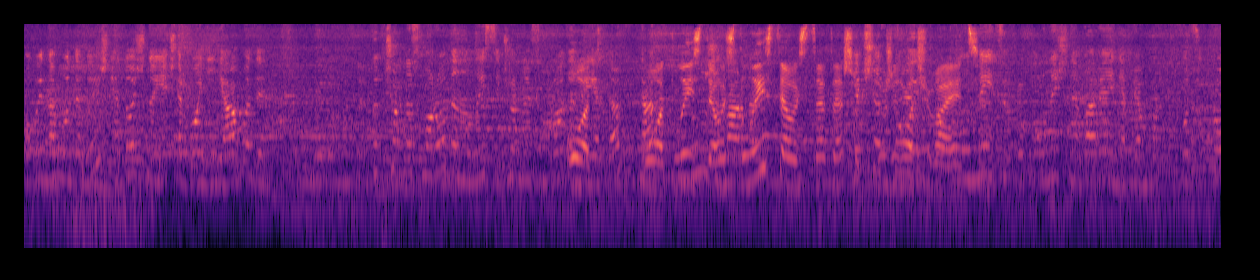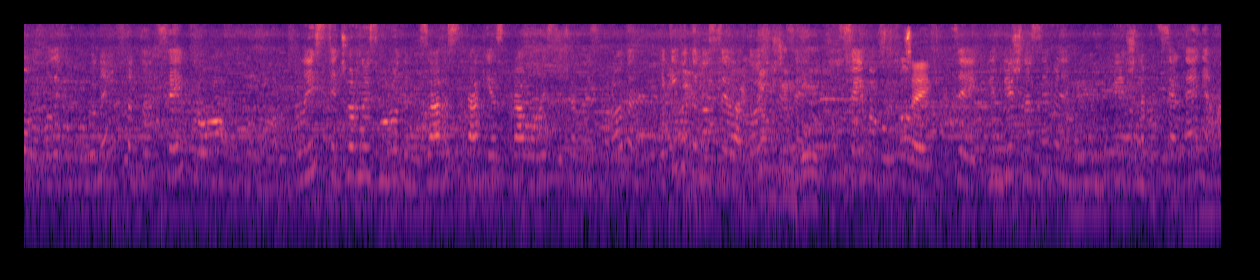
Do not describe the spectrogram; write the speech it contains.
повинна бути вишня. Точно є червоні ягоди. Тут чорна смородина, листя чорної смородини От, є, так? Так? листя, Дуже ось гарно. листя, ось це те, що Якщо дуже той відчувається. про полуницю, про полуничне варення, прям по, по цукрову велику полуницю, то цей про листя чорної смородини. Зараз так яскраво листя чорної смородини. Який би ти носила? Той чи цей? Цей, мабуть. Цей. Цей. Він більш насичений, він більш на повсякдення, а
